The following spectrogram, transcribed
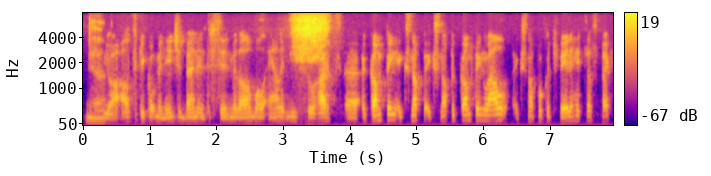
ja. ja. als ik op mijn eentje ben, interesseert me dat allemaal eigenlijk niet zo hard. Uh, een camping, ik snap, ik snap de camping wel. Ik snap ook het veiligheidsaspect.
